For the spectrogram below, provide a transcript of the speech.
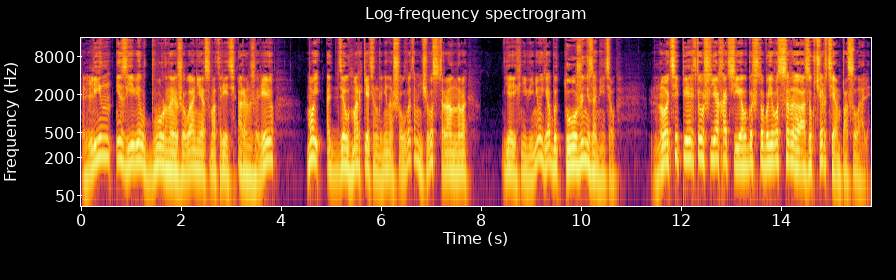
Лин изъявил бурное желание осмотреть оранжерею, мой отдел маркетинга не нашел в этом ничего странного. Я их не виню, я бы тоже не заметил. Но теперь-то уж я хотел бы, чтобы его сразу к чертям послали.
